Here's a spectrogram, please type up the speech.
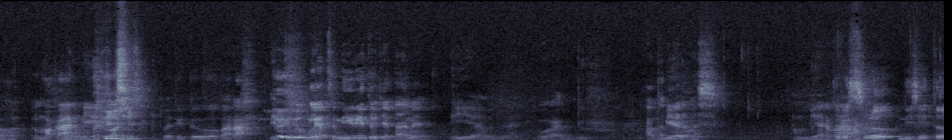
amat. Makanya itu banget itu parah. Itu lu ngeliat sendiri tuh cetannya iya benar. Waduh. Ambiar mas. Biar terus parah lu di situ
